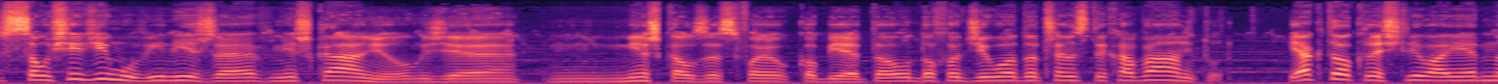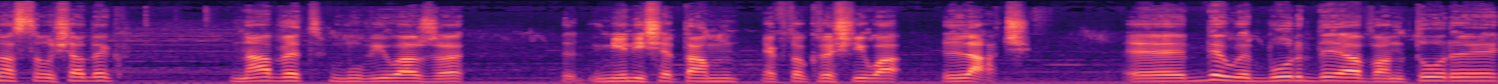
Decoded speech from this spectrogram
Sąsiedzi mówili, że w mieszkaniu, gdzie mm, mieszkał ze swoją kobietą, dochodziło do częstych awantur. Jak to określiła jedna z sąsiadek, nawet mówiła, że mieli się tam, jak to określiła, lać. E, Były burdy, awantury.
